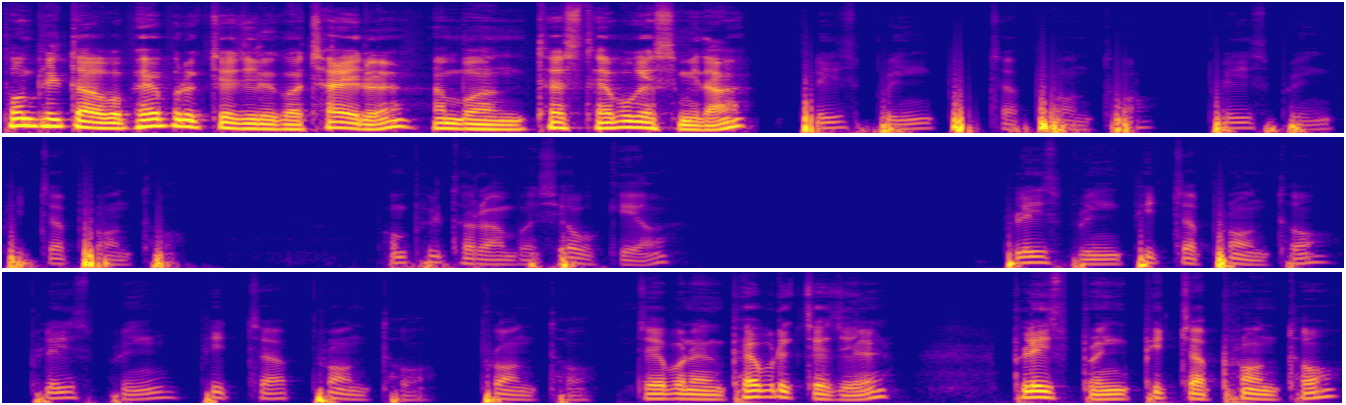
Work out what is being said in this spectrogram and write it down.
폼 필터하고 패브릭 재질과 차이를 한번 테스트 해 보겠습니다. Please bring pizza pronto. Please bring pizza pronto. 폼 필터를 한번 씌워 볼게요. Please bring pizza pronto. Please bring pizza pronto. pronto. 이제 이번에는 패브릭 재질. Please bring pizza pronto.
